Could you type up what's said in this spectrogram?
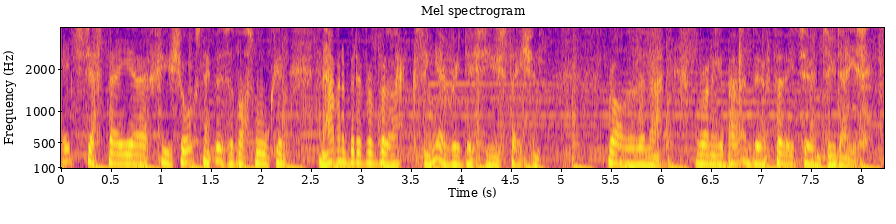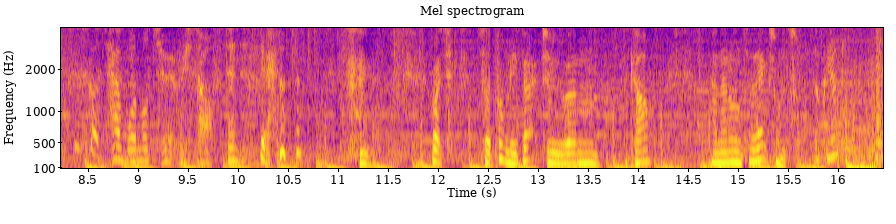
it's just a uh, few short snippets of us walking and having a bit of a relaxing every disused station rather than uh, running about and doing 32 in two days. You've got to have one or two every so often. Yeah. right, so probably back to um, the car and then on to the next ones. Okay, okay.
